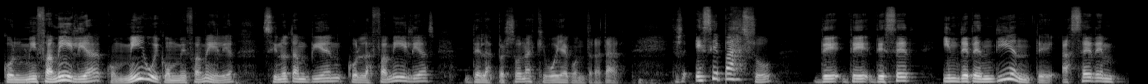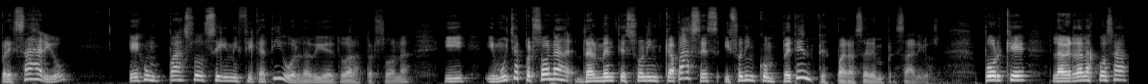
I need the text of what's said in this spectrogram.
con mi familia, conmigo y con mi familia, sino también con las familias de las personas que voy a contratar. Entonces, ese paso de, de, de ser independiente a ser empresario es un paso significativo en la vida de todas las personas y, muchas personas realmente son incapaces y son incompetentes para ser empresarios. Porque la verdad las cosas,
